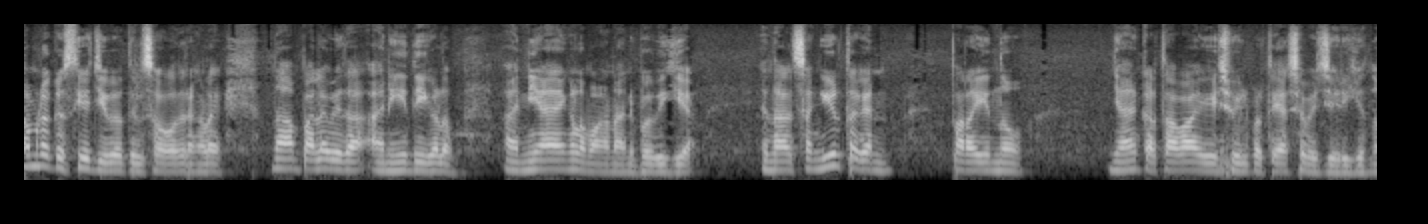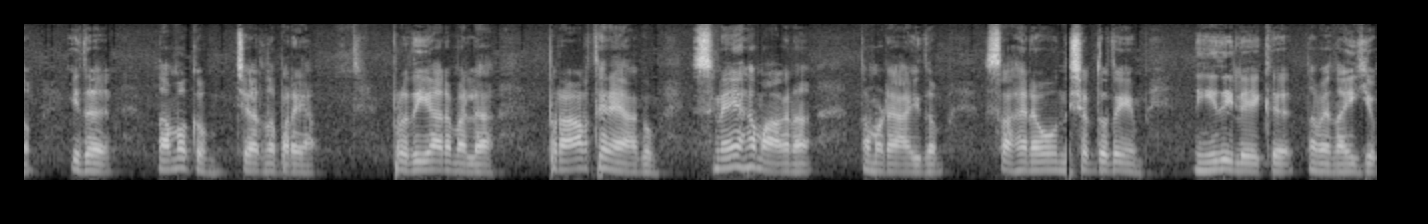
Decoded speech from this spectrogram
നമ്മുടെ ക്രിസ്തീയ ജീവിതത്തിൽ സഹോദരങ്ങളെ നാം പലവിധ അനീതികളും അന്യായങ്ങളുമാണ് അനുഭവിക്കുക. എന്നാൽ സങ്കീർത്തകൻ പറയുന്നു ഞാൻ കർത്താവായ യേശുവിൽ പ്രത്യാശ വെച്ചിരിക്കുന്നു. ഇത് നമുക്കും ചേർന്ന് പറയാം. പ്രതികാരമല്ല പ്രാർത്ഥനയാകും. സ്നേഹമാണ് നമ്മുടെ ആയുധം സഹനവും നിശബ്ദതയും നീതിയിലേക്ക് നമ്മെ നയിക്കും.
